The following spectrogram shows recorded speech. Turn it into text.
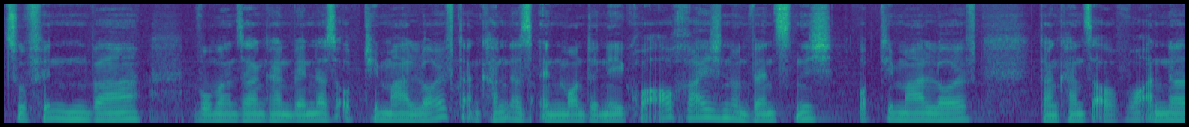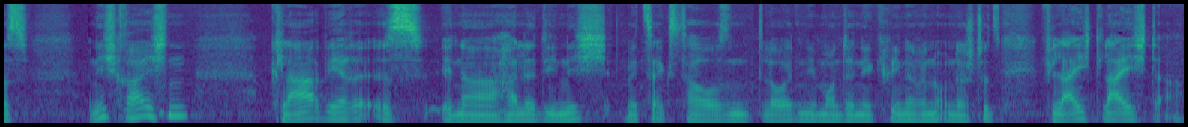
zu finden war, wo man sagen kann, wenn das optimal läuft, dann kann das in Montenegro auch reichen und wenn es nicht optimal läuft, dann kann es auch woanders nicht reichen. Klar wäre es in einer Halle, die nicht mit 6000 Leuten die Montenegrinerin unterstützt, vielleicht leichter.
